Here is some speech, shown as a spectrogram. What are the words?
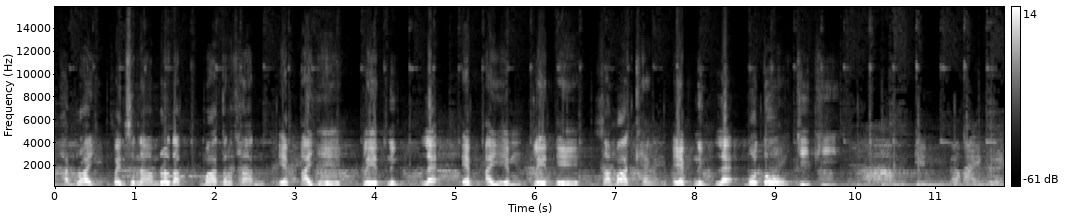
1,000 ไร่ เป็นสนามระดับมาตรฐาน FIA เกรด 1 และ FIM เกรด A สามารถแข่ง F1 และ Moto GP น้ำกินก็ไม่เคย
